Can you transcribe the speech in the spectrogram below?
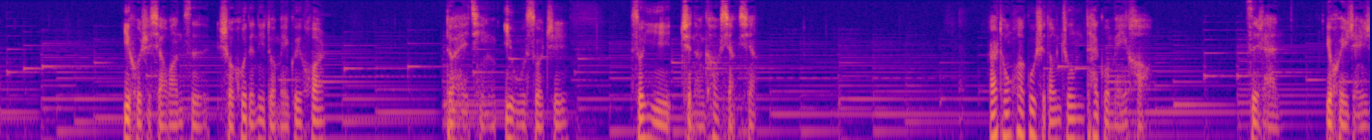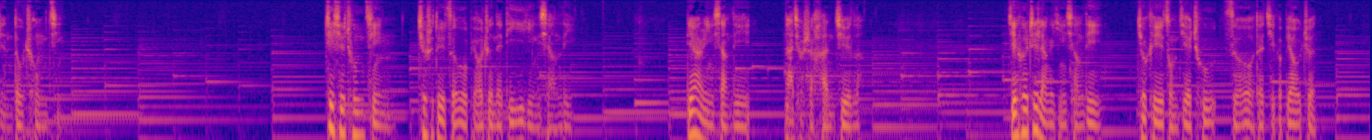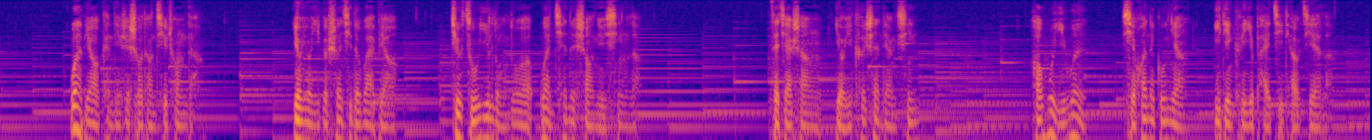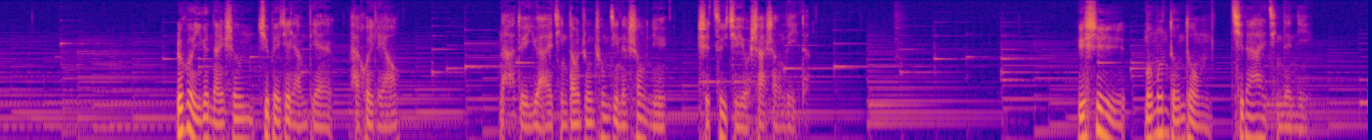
亦或是小王子守护的那朵玫瑰花对爱情一无所知，所以只能靠想象。而童话故事当中太过美好，自然又会人人都憧憬。这些憧憬就是对择偶标准的第一影响力。第二影响力。那就是韩剧了。结合这两个影响力，就可以总结出择偶的几个标准。外表肯定是首当其冲的，拥有一个帅气的外表，就足以笼络万千的少女心了。再加上有一颗善良心，毫无疑问，喜欢的姑娘一定可以排几条街了。如果一个男生具备这两点，还会聊。那对于爱情当中憧憬的少女，是最具有杀伤力的。于是，懵懵懂懂期待爱情的你，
